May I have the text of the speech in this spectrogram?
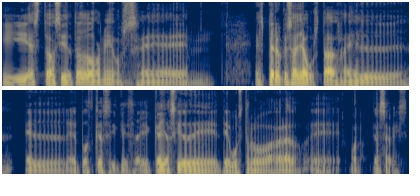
Y esto ha sido todo, amigos. Eh, espero que os haya gustado el, el, podcast y que, que, haya sido de, de vuestro agrado. bueno, ya sabéis,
